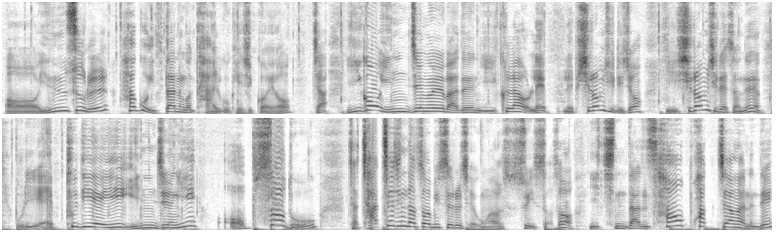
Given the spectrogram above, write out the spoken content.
어, 인수를 하고 있다는 건 다 알고 계실 거예요. 자 이거 인증을 받은 이 클라우 랩, 랩 실험실이죠. 이 실험실에서는 우리 FDA 인증이 없어도 자 자체 진단 서비스를 제공할 수 있어서 이 진단 사업 확장하는데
